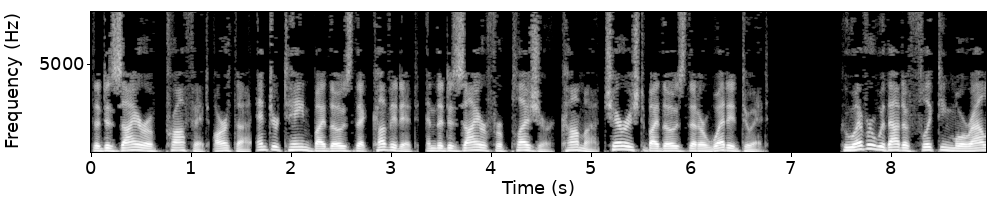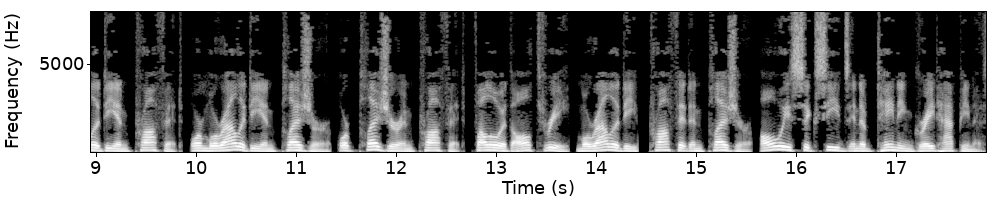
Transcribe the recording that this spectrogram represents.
the desire of profit artha entertained by those that covet it, and the desire for pleasure kama cherished by those that are wedded to it. Whoever without afflicting morality and profit, or morality and pleasure, or pleasure and profit, followeth all three, morality, profit and pleasure, always succeeds in obtaining great happiness.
